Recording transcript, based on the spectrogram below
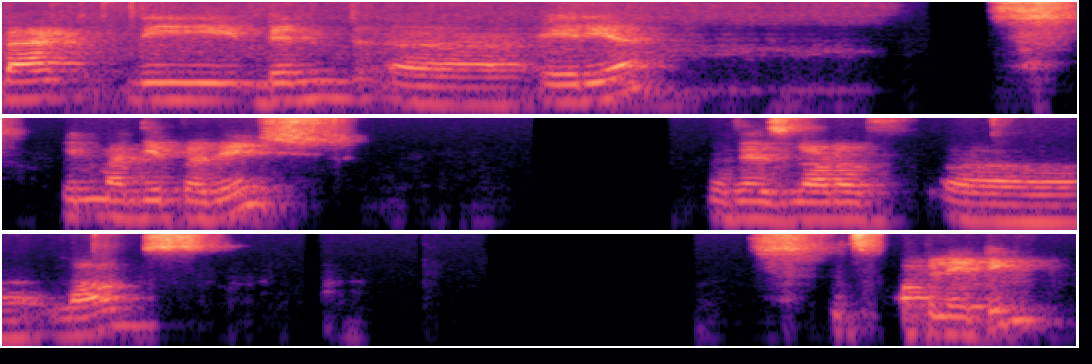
back the Bhind uh, area in Madhya Pradesh. So there's a lot of uh, logs. It's populating.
